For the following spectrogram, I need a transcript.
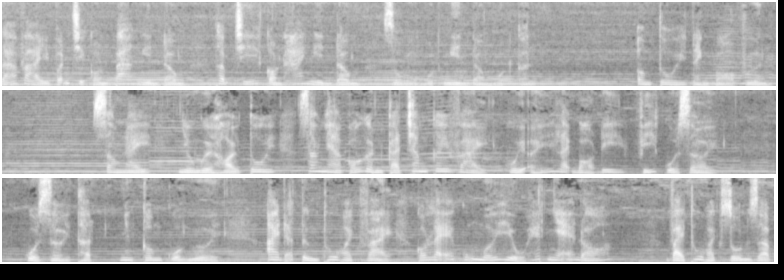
giá vải vẫn chỉ còn 3.000 đồng, thậm chí còn 2.000 đồng, rồi 1.000 đồng một cân. Ông tôi đành bỏ vườn, sau này, nhiều người hỏi tôi sao nhà có gần cả trăm cây vải hồi ấy lại bỏ đi phí của rời. Của rời thật nhưng công của người, ai đã từng thu hoạch vải có lẽ cũng mới hiểu hết nhẽ đó. Vải thu hoạch dồn dập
